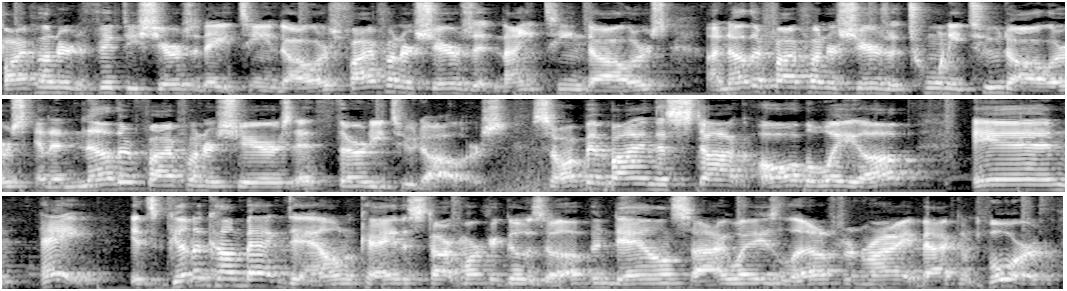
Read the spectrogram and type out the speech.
550 shares at $18, 500 shares at $19, another 500 shares at $22, and another 500 shares at $32. So I've been buying this stock all the way up and hey, it's gonna come back down, okay? The stock market goes up and down, sideways, left and right, back and forth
